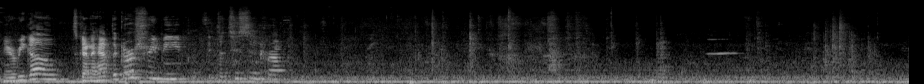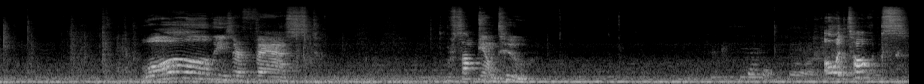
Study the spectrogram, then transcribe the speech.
Here we go. It's gonna have the grocery beep. It's a ThyssenKrupp. Whoa, these are fast. We're stopping on two. Oh, it talks.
